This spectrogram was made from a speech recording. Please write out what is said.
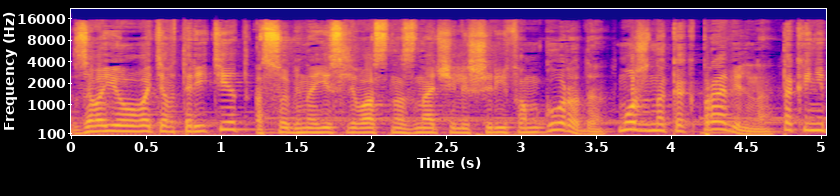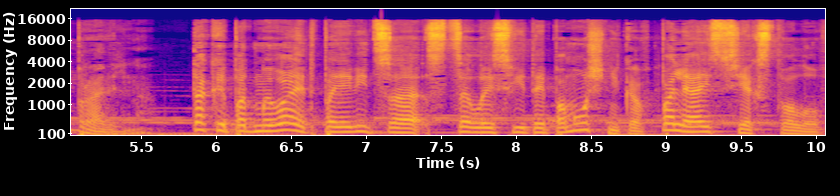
Завоевывать авторитет, особенно если вас назначили шерифом города, можно как правильно, так и неправильно так и подмывает появиться с целой свитой помощников поля из всех стволов.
